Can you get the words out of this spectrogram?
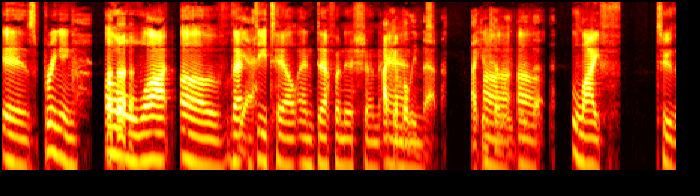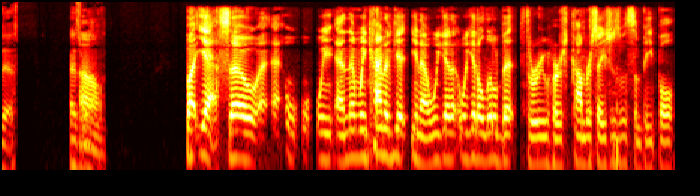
is bringing a lot of that Yeah. detail and definition. I can believe and that. I can totally uh, believe uh, life to this as well. Um, but yeah, so uh, uh, we and then we kind of get you know we get we get a little bit through her conversations with some people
